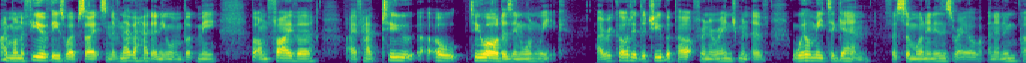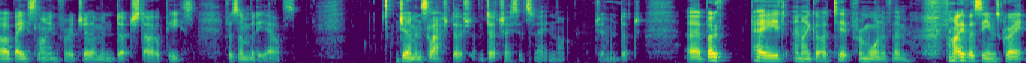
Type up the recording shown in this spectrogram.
I'm on a few of these websites and have never had anyone book me, but on Fiverr I've had two uh, oh, two orders in one week. I recorded the tuba part for an arrangement of We'll Meet Again for someone in Israel and an oompah bass line for a German Dutch style piece for somebody else. German slash Dutch, Dutch I should say, not German Dutch. Uh, both paid, and I got a tip from one of them. Fiverr seems great.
